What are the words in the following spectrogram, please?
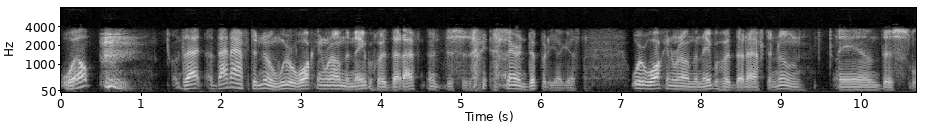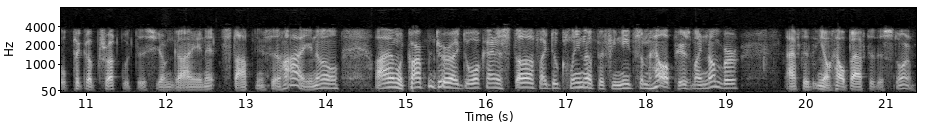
Well. that that afternoon, we were walking around the neighborhood. That after, uh, this is serendipity, I guess. We were walking around the neighborhood that afternoon, and this little pickup truck with this young guy in it stopped and said, "Hi, you know, I'm a carpenter. I do all kind of stuff. I do cleanup. If you need some help, here's my number." After you know, help after the storm.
